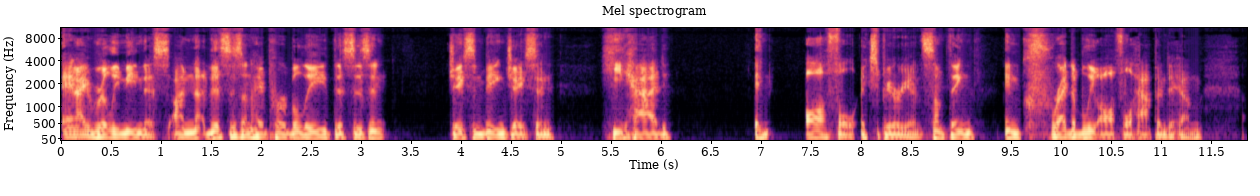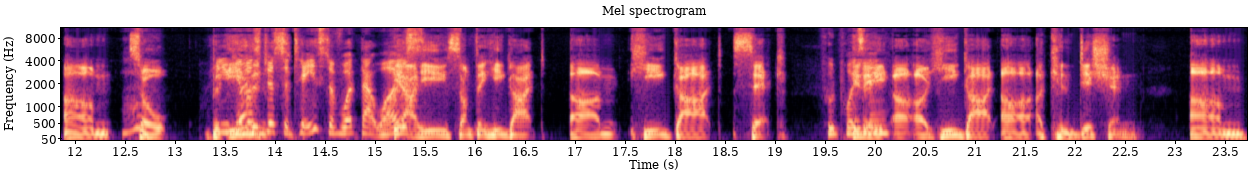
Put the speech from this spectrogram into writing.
and I really mean this. I'm not, this isn't hyperbole. This isn't Jason being Jason. He had an awful experience. Something incredibly awful happened to him. Um, so, but Can you give us just a taste of what that was? yeah, he something he got. Um, he got sick. Food poisoning. a, uh, uh, he got uh, a condition, um,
